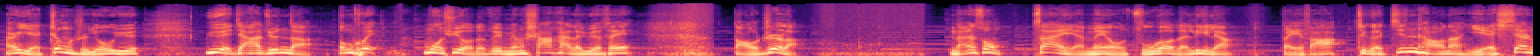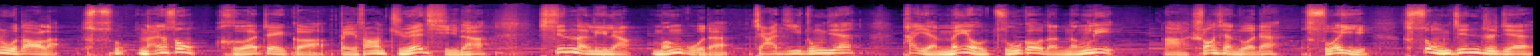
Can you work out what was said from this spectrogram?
而也正是由于岳家军的崩溃，莫须有的罪名杀害了岳飞，导致了南宋再也没有足够的力量北伐。这个金朝呢，也陷入到了南宋和这个北方崛起的新的力量蒙古的夹击中间，他也没有足够的能力啊双线作战，所以宋金之间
